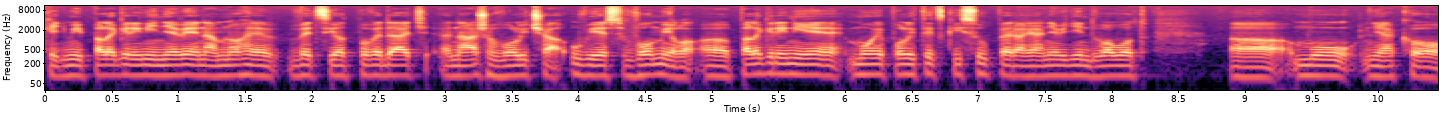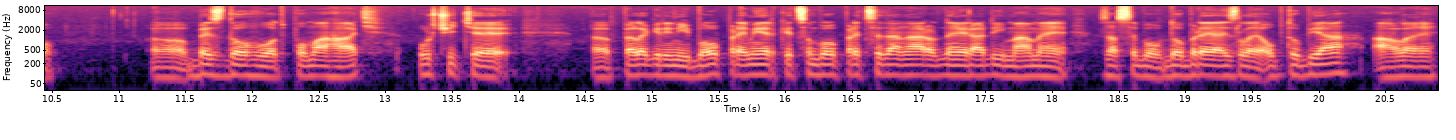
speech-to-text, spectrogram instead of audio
keď mi Pelegrini nevie na mnohé veci odpovedať, nášho voliča uviesť v omyl. E, Pelegrini je môj politický súper a ja nevidím dôvod uh, mu nejako uh, bez dohôd pomáhať. Určite Pelegrini bol premiér, keď som bol predseda Národnej rady. Máme za sebou dobré aj zlé obdobia, ale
